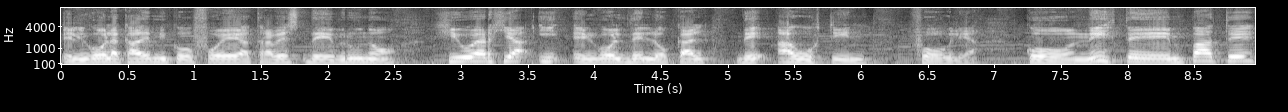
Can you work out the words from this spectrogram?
el gol académico fue a través de Bruno Giuergia y el gol del local de Agustín Foglia. Con este empate,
